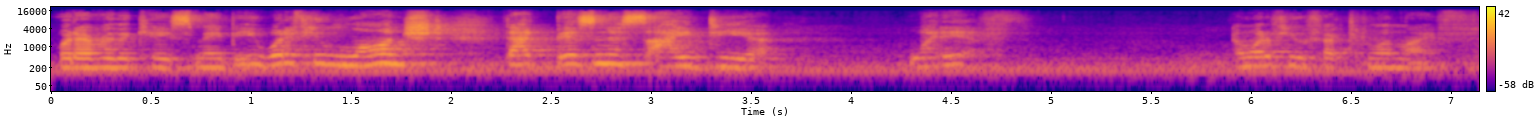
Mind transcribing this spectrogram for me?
Whatever the case may be. What if you launched that business idea? What if? And what if you affected one life?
